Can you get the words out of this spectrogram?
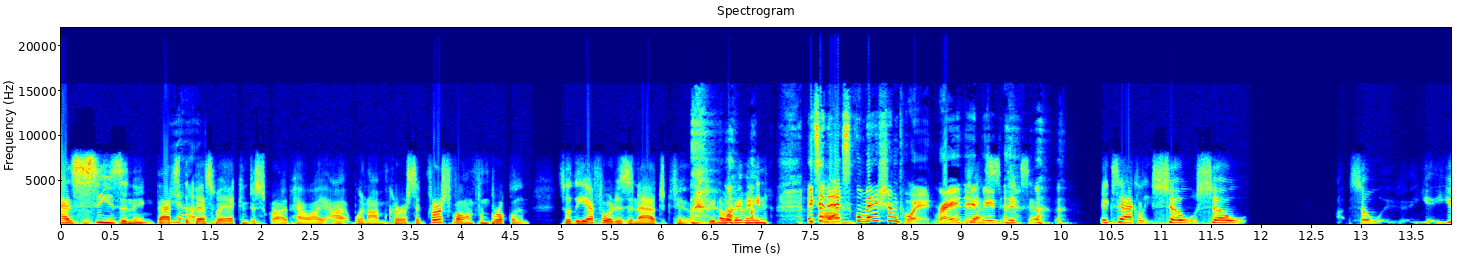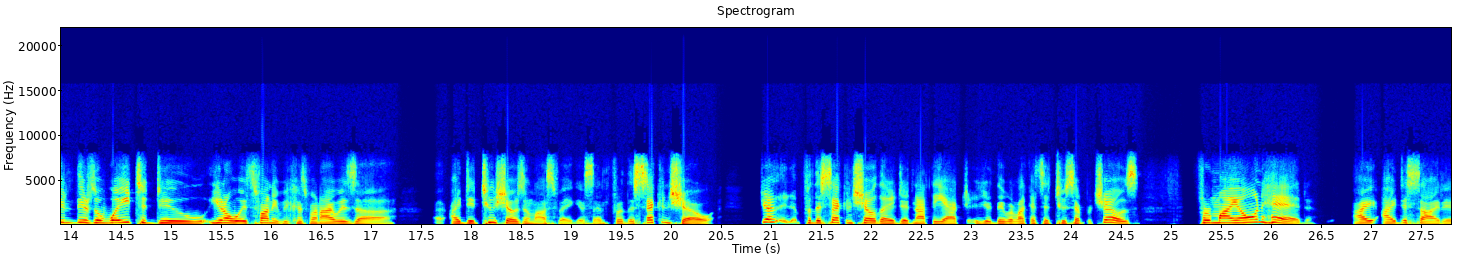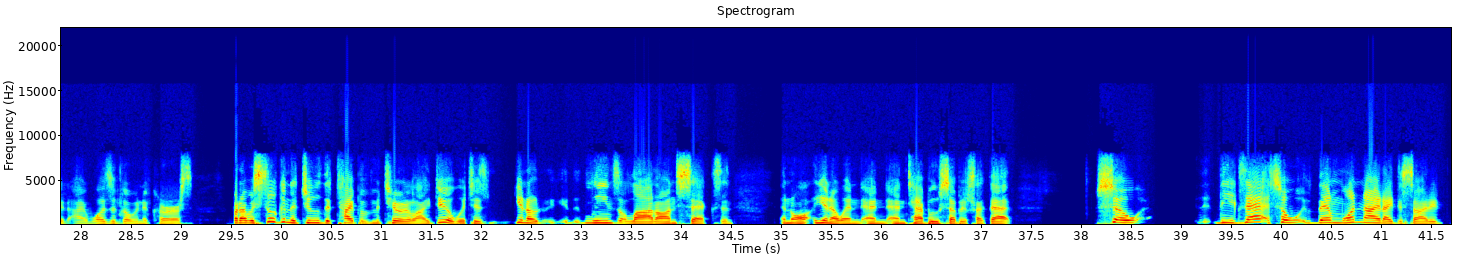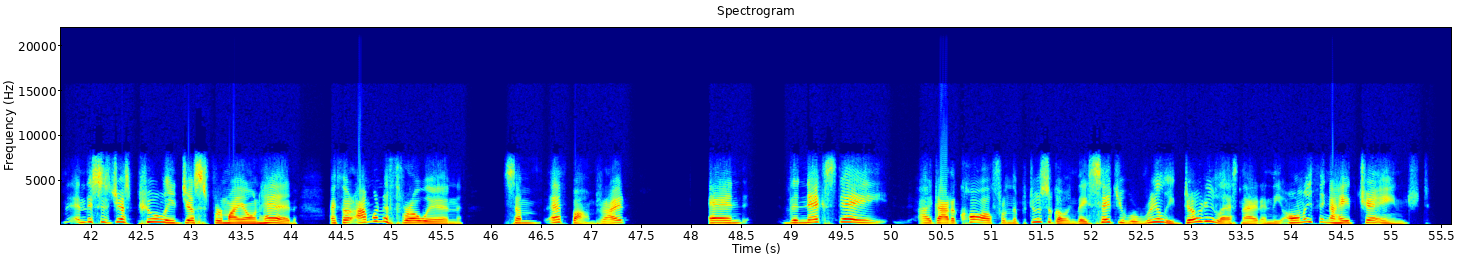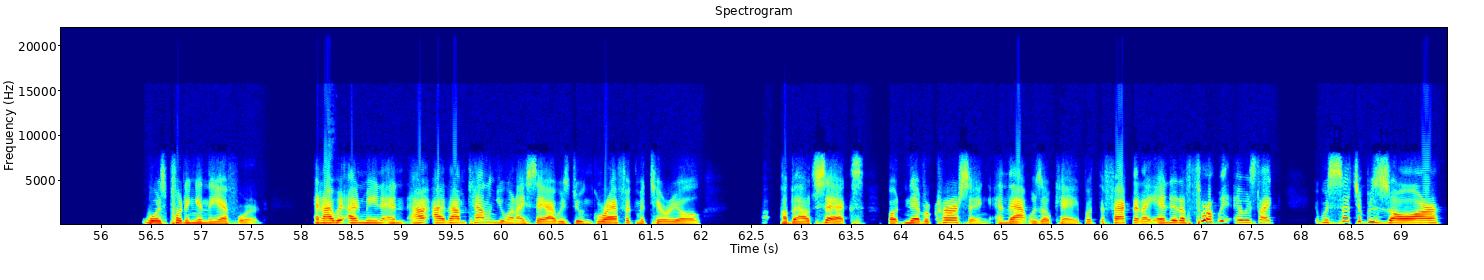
as seasoning. That's yeah. the best way I can describe how I, I, when I'm cursing. First of all, I'm from Brooklyn, so the F word is an adjective. You know what I mean? it's an um, exclamation point, right? Yes, I mean- exactly. exactly. So so so you, you, there's a way to do. You know, it's funny because when I was uh, I did two shows in Las Vegas, and for the second show, just for the second show that I did, not the act, they were like I said, two separate shows. For my own head, I I decided I wasn't going to curse but I was still going to do the type of material I do, which is, you know, it leans a lot on sex and, and all, you know, and, and, and taboo subjects like that. So the exact, so then one night I decided, and this is just purely just for my own head, I thought I'm going to throw in some F bombs, right? And the next day I got a call from the producer going, they said you were really dirty last night. And the only thing I had changed was putting in the F word. And I, I mean, and, I, and I'm telling you when I say I was doing graphic material about sex, but never cursing, and that was okay. But the fact that I ended up throwing, it was like, it was such a bizarre,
